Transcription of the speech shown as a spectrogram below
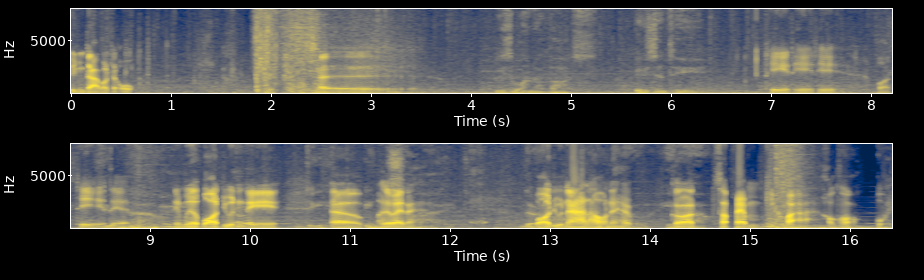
ดึงดาบออกจากอก เออ He's one of us, isn't he? เท่เท่เท่บอสเท่แต่ในเมื่อบอสอยู่ใน Deep เอ่อเขาเรียกว่าไงนะ inside, there บอสอยู่หน้าเรานะครับ ก็สแปมคลิกขวาของหอกโอ้ย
